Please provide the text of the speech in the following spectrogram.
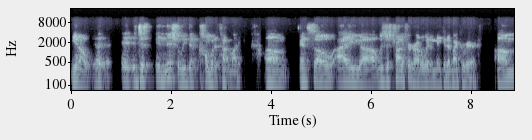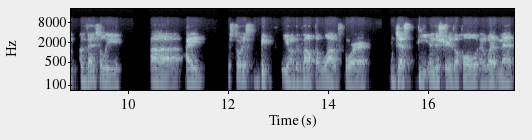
you know, uh, it, it, just initially didn't come with a ton of money. Um, and so I uh, was just trying to figure out a way to make it in my career. Um, eventually, uh, I sort of, be, you know, developed a love for just the industry as a whole and what it meant.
